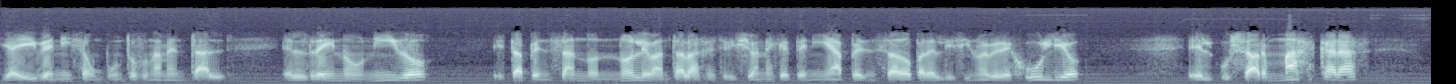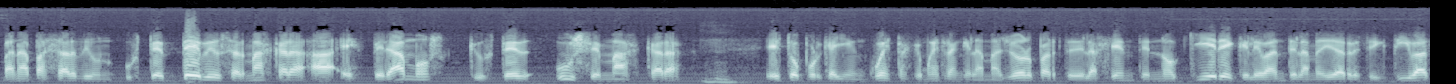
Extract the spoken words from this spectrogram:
Y ahí venís a un punto fundamental. El Reino Unido está pensando no levantar las restricciones que tenía pensado para el 19 de julio, el usar máscaras, van a pasar de un usted debe usar máscara a esperamos que usted use máscara. Esto porque hay encuestas que muestran que la mayor parte de la gente no quiere que levante las medidas restrictivas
